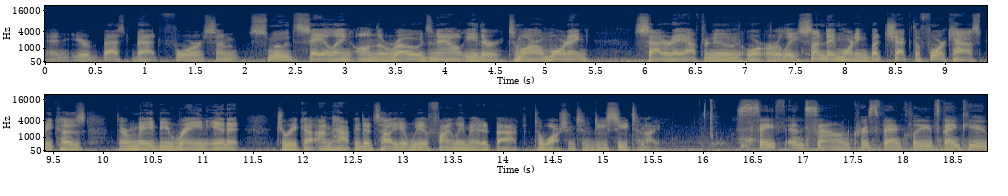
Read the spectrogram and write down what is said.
and your best bet for some smooth sailing on the roads now, either tomorrow morning, Saturday afternoon, or early Sunday morning. But check the forecast because there may be rain in it. Jericka, I'm happy to tell you we have finally made it back to Washington, D.C. tonight safe and sound. Kris Van Cleave, thank you.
